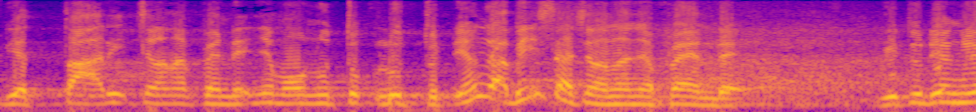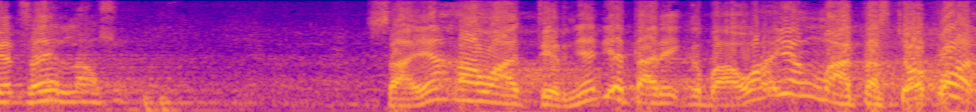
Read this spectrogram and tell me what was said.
dia tarik celana pendeknya mau nutup lutut. Dia nggak bisa celananya pendek. Gitu dia ngeliat saya langsung. Saya khawatirnya dia tarik ke bawah yang atas copot.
